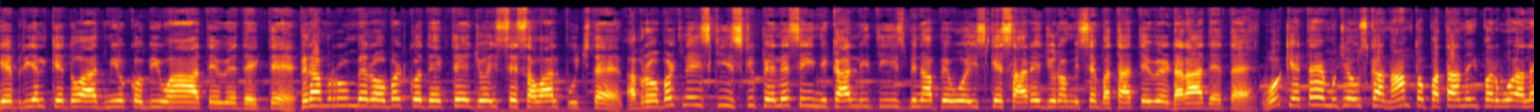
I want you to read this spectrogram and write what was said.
گیبریل کے دو آدمیوں کو بھی وہاں آتے ہوئے دیکھتے ہیں۔ پھر ہم روم میں روبرٹ کو دیکھتے ہیں جو اس سے سوال پوچھتا ہے۔ اب روبرٹ نے اس کی ہسٹری پہلے سے ہی نکال لی تھی، اس بنا پہ وہ اس کے سارے جرم اسے بتاتے ہوئے ڈرا دیتا ہے۔ وہ کہتا ہے، مجھے اس کا نام تو پتا نہیں، پر وہ الگ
